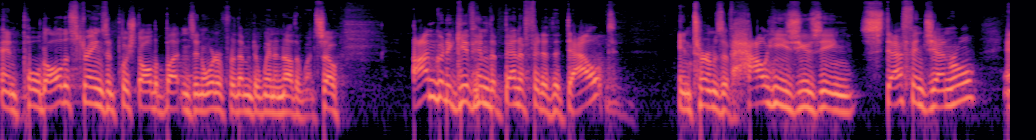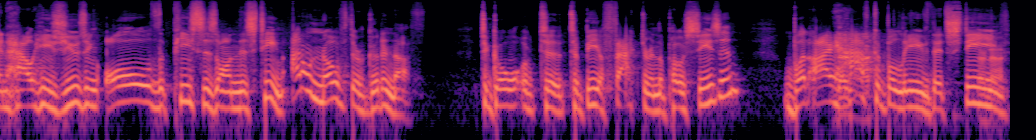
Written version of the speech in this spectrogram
and pulled all the strings and pushed all the buttons in order for them to win another one. So I'm going to give him the benefit of the doubt in terms of how he's using Steph in general and how he's using all the pieces on this team. I don't know if they're good enough to go to, to be a factor in the postseason. But I They're have not. to believe that Steve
